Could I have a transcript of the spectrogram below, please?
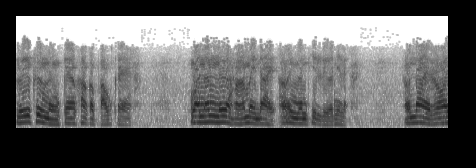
หรือครึ่งหนึ่งแกเข้ากระเป๋าแก วันนั้นเนื้อหาไม่ได้ เอาเงินที่เหลือนี่แหละ เอาได้ร้อย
